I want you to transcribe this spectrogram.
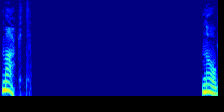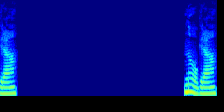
Makt. Några. Några.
